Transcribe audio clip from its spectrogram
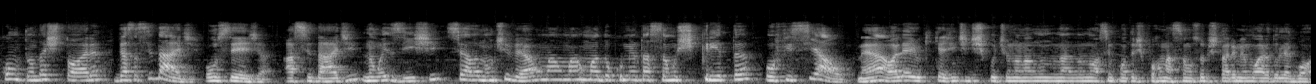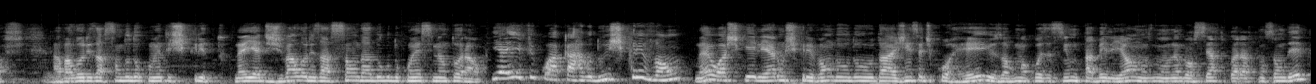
contando a história dessa cidade. Ou seja, a cidade não existe se ela não tiver uma, uma, uma documentação escrita oficial. Né? Olha aí o que, que a gente discutiu no, no, no, nosso encontro de formação sobre história e memória do Legoff. A valorização do documento escrito né? e a desvalorização da, do, do, conhecimento oral. E aí ficou a cargo do escrivão, né? eu acho que ele era um escrivão do, do da agência de correios, alguma coisa assim, um tabelião, não, não lembro ao certo qual era a função dele,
